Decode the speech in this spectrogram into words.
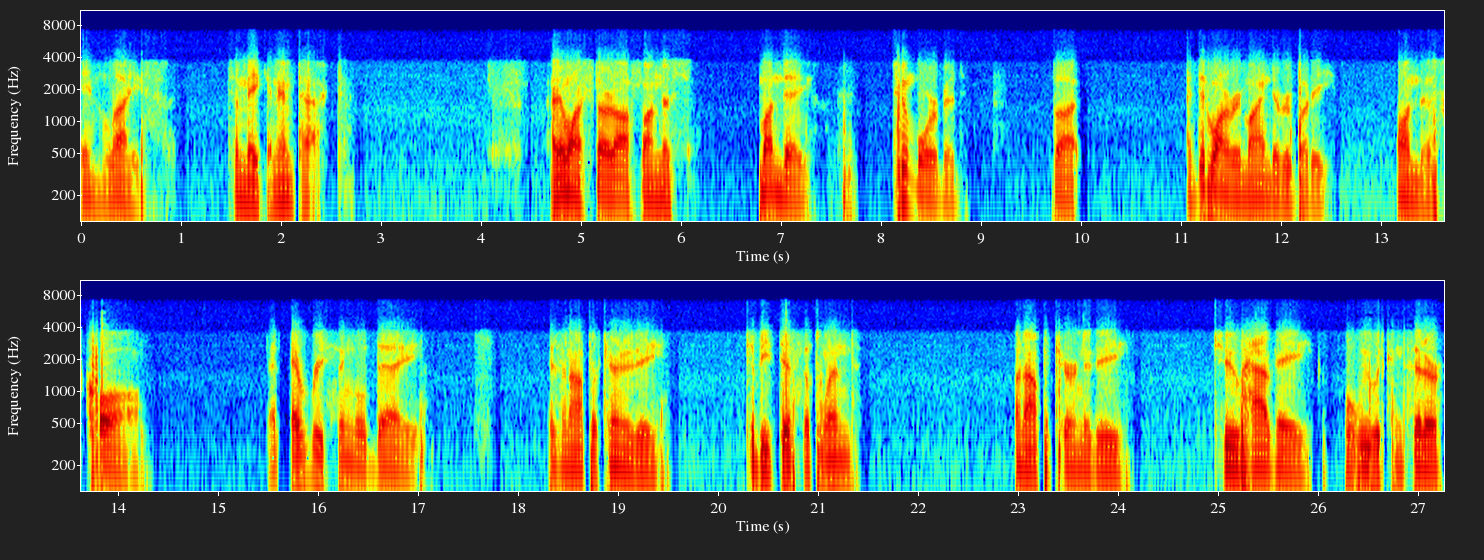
in life to make an impact? I didn't want to start off on this Monday too morbid, but I did want to remind everybody on this call that every single day is an opportunity to be disciplined, an opportunity to have a what we would consider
